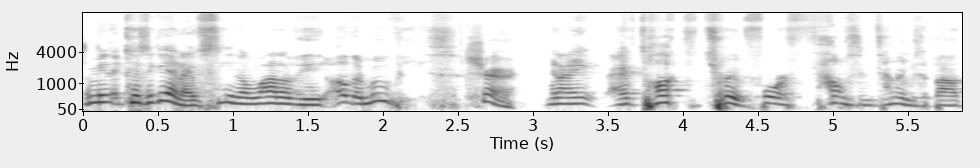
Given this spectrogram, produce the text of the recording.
I mean, because again, I've seen a lot of the other movies. Sure. And I, I've talked to Triv 4,000 times about,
